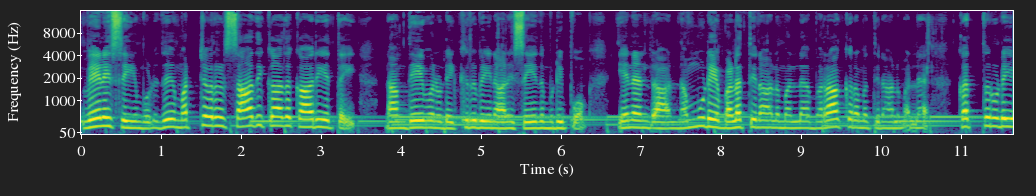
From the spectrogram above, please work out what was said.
வேலை செய்யும் பொழுது மற்றவர்கள் சாதிக்காத காரியத்தை நாம் தேவனுடைய கிருபையினாலே செய்து முடிப்போம். ஏனென்றால் நம்முடைய பலத்தினாலும் அல்ல பராக்கிரமத்தினாலும் அல்ல கத்தருடைய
